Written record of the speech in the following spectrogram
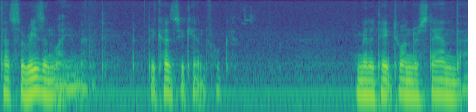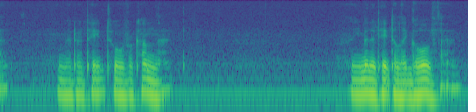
That's the reason why you meditate, because you can't focus. You meditate to understand that. You meditate to overcome that. And you meditate to let go of that.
